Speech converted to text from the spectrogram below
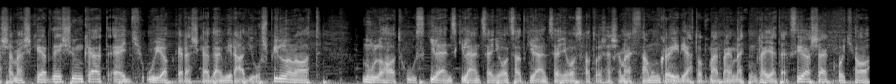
SMS eh, kérdésünket, egy újabb kereskedelmi rádiós pillanat, 0629 os SMS számunkra írjátok már meg nekünk, legyetek szívesek, hogyha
